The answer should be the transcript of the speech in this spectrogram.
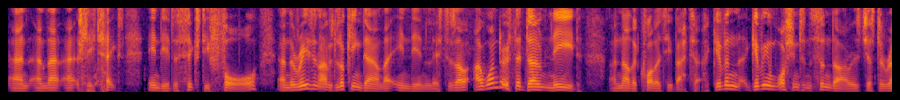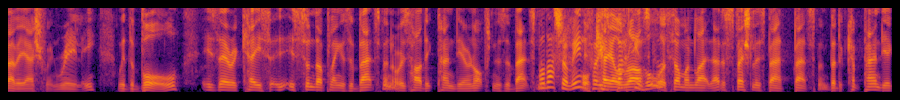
and, and that actually takes India to 64. And the reason I was looking down that Indian list is I, I wonder if they don't need another quality batter. Given given Washington Sundar is just a Ravi Ashwin, really, with the ball, is there a case, is Sundar playing as a batsman or is Hardik Pandya an option as a batsman? Well, that's what I mean. Or If his KL batting's Rahul or someone like that, a specialist bat- batsman, but Pandya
